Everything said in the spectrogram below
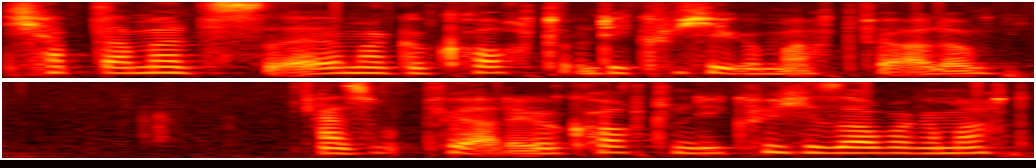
ich habe damals äh, immer gekocht und die Küche gemacht für alle. Also für alle gekocht und die Küche sauber gemacht.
